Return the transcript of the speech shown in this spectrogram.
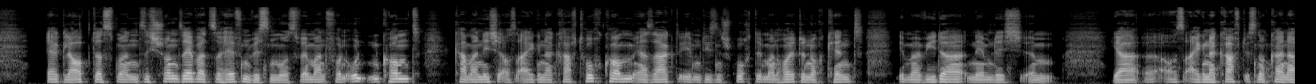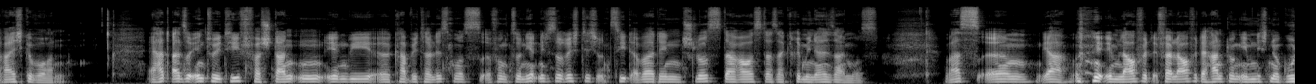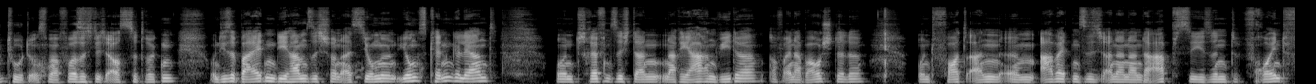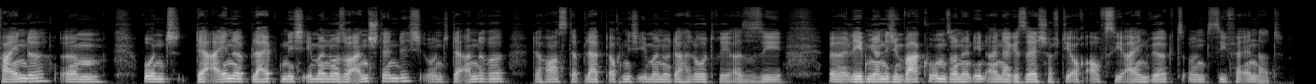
er glaubt, dass man sich schon selber zu helfen wissen muss. Wenn man von unten kommt, kann man nicht aus eigener Kraft hochkommen. Er sagt eben diesen Spruch, den man heute noch kennt, immer wieder, nämlich, ähm, ja, äh, aus eigener Kraft ist noch keiner reich geworden. Er hat also intuitiv verstanden, irgendwie äh, Kapitalismus äh, funktioniert nicht so richtig und zieht aber den Schluss daraus, dass er kriminell sein muss. Was ähm, ja im Laufe Verlaufe der Handlung ihm nicht nur gut tut, um es mal vorsichtig auszudrücken. Und diese beiden, die haben sich schon als junge Jungs kennengelernt und treffen sich dann nach Jahren wieder auf einer Baustelle und fortan ähm, arbeiten sie sich aneinander ab. Sie sind Freund, Feinde ähm, und der eine bleibt nicht immer nur so anständig und der andere, der Horst, der bleibt auch nicht immer nur der Halotri. Also sie äh, leben ja nicht im Vakuum, sondern in einer Gesellschaft, die auch auf sie einwirkt und sie verändert.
